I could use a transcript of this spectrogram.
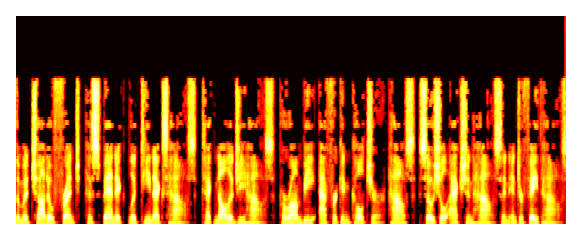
the Machado French, Hispanic, Latinx House, Technology House, Harambee African Culture House, Social Action House and Interfaith House.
